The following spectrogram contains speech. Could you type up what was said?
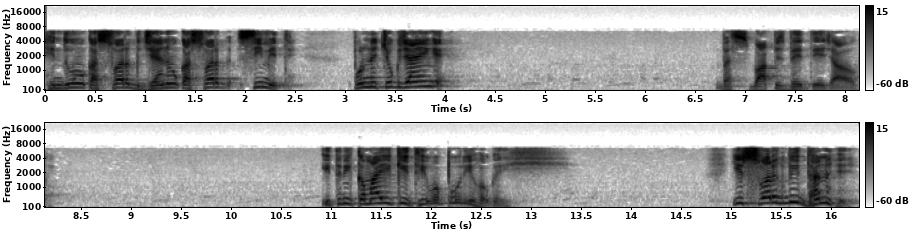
हिंदुओं का स्वर्ग, जैनों का स्वर्ग सीमित है। पुण्य चुक जाएँगे, बस वापस भेज दिए जाओगे। इतनी कमाई की थी, वो पूरी हो गई। ये स्वर्ग भी धन है।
